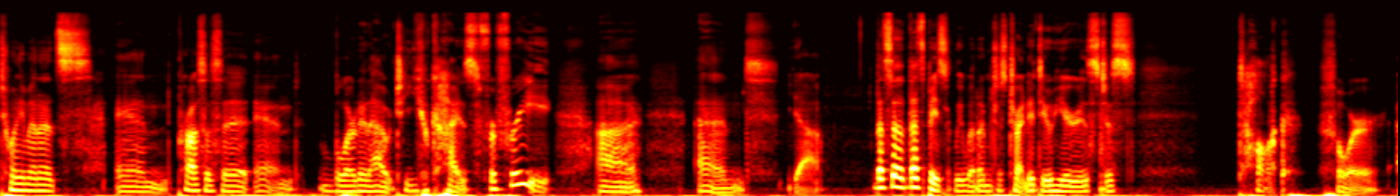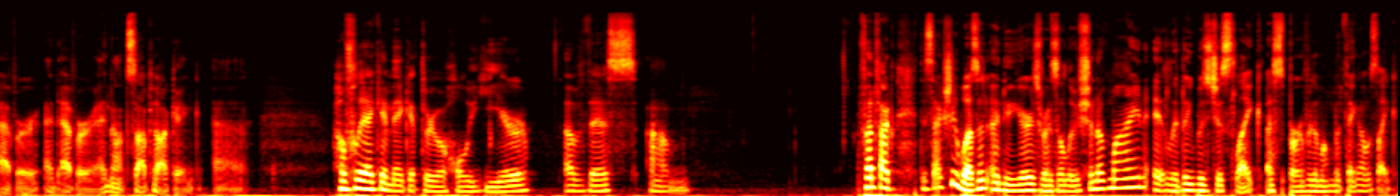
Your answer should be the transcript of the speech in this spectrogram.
20 minutes and process it and blurt it out to you guys for free. Uh, and yeah, that's a, that's basically what I'm just trying to do here is just talk forever and ever and not stop talking. Uh, hopefully, I can make it through a whole year of this. Um, fun fact this actually wasn't a New Year's resolution of mine. It literally was just like a spur of the moment thing. I was like,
